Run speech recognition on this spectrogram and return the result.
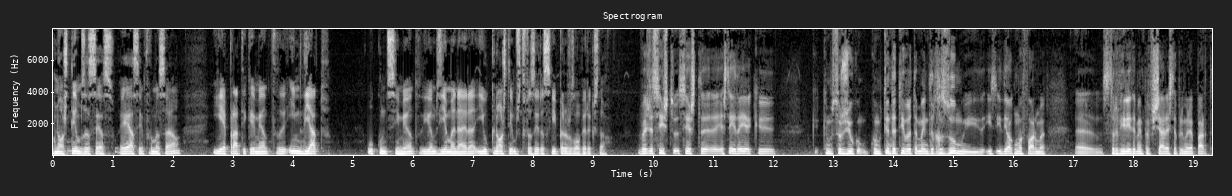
Nós temos acesso a essa informação e é praticamente imediato o conhecimento, digamos, e a maneira e o que nós temos de fazer a seguir para resolver a questão. Veja se, isto, se este, esta ideia que, que, me surgiu como tentativa também de resumo e, e de alguma forma uh, serviria também para fechar esta primeira parte,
